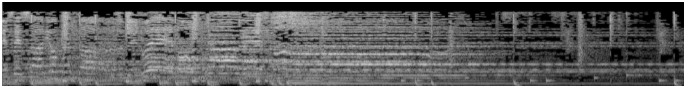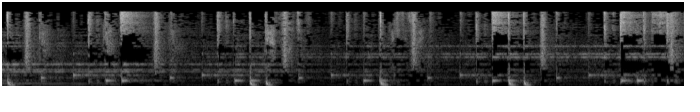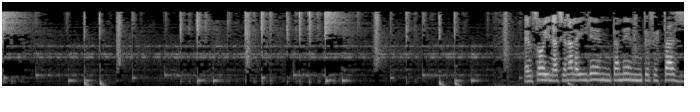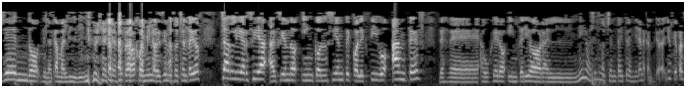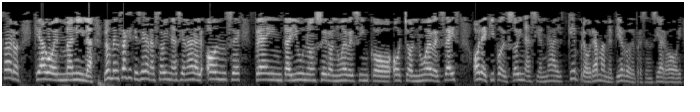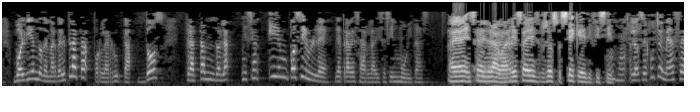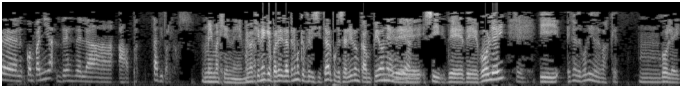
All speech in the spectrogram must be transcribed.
Soy Nacional ahí lentamente se está yendo de la cama living. trabajo de 1982. Charlie García haciendo inconsciente colectivo antes, desde agujero interior, en 1983. Mira la cantidad de años que pasaron. ¿Qué hago en Manila? Los mensajes que llegan a Soy Nacional al 11 31 09 5896. Hola equipo de Soy Nacional. ¿Qué programa me pierdo de presenciar hoy? Volviendo de Mar del Plata por la ruta 2 tratando la misión imposible de atravesarla, dice, sin multas. Eh, esa es brava, esa es, yo sé que es difícil. Los escucho y me hacen compañía desde la app. Tati Torrijos. Me imaginé, me imaginé que la tenemos que felicitar porque salieron campeones de, sí, de, de volei Sí. y era de volei o de básquet. Mm, me Vóley.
